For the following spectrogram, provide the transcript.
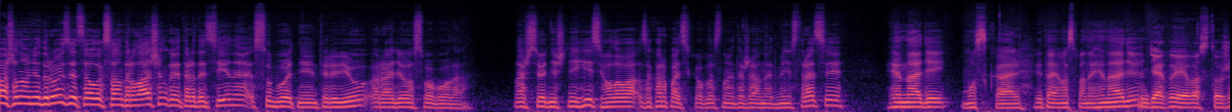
вас, шановні друзі! Це Олександр Лащенко і традиційне суботнє інтерв'ю Радіо Свобода. Наш сьогоднішній гість, голова Закарпатської обласної державної адміністрації Геннадій Москаль. Вітаємо вас, пане Геннадію. Дякую, я вас теж.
